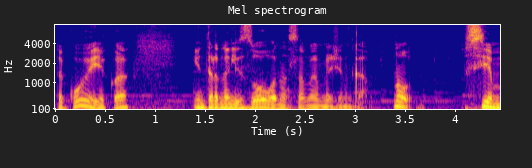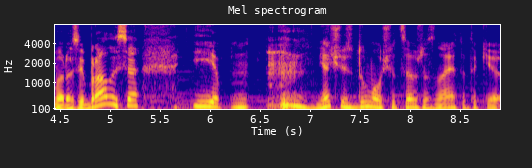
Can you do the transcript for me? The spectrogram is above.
такою, яка інтерналізована самими жінками. Ну, всі ми розібралися, і я щось думав, що це вже, знаєте, таке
